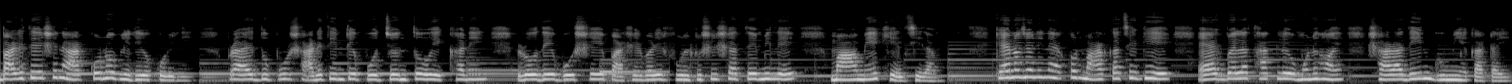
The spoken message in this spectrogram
বাড়িতে এসে না আর কোনো ভিডিও করিনি। প্রায় দুপুর সাড়ে তিনটে পর্যন্ত এখানেই রোদে বসে পাশের বাড়ির ফুলটুসির সাথে মিলে মা মেয়ে খেলছিলাম। কেন জানি না এখন মার কাছে গিয়ে একবেলা থাকলেও মনে হয় সারাদিন ঘুমিয়ে কাটাই।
